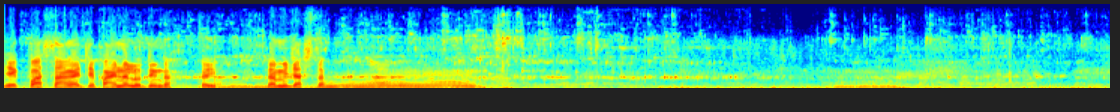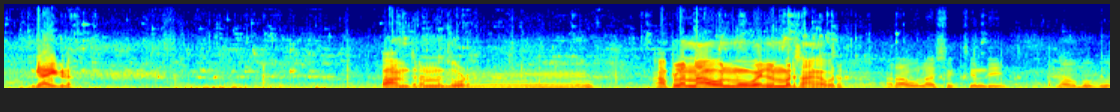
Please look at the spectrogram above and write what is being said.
एक पाच सांगायचे फायनल होतील का? काही कमी जास्त. घ्या इकडं. पहा मित्रांनो जोड. आपलं नाव आणि मोबाईल नंबर सांगा बरं. राहुल अशोक शिंदे गाव बघूर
